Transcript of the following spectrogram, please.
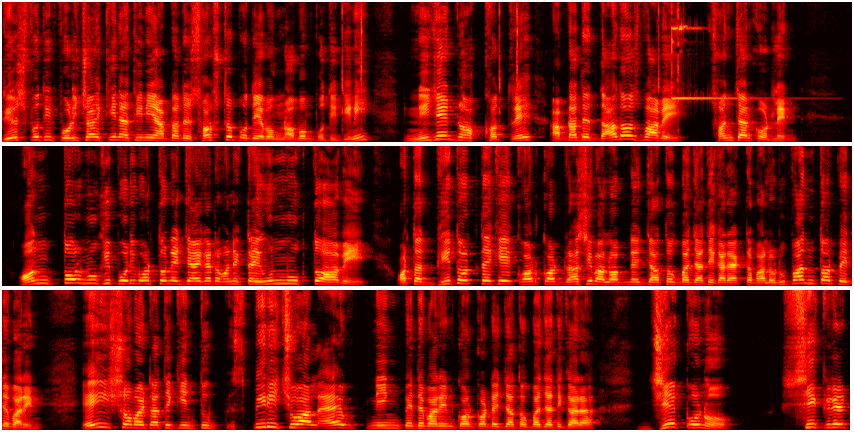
বৃহস্পতির পরিচয় কিনা তিনি আপনাদের ষষ্ঠপতি এবং নবমপতি তিনি নিজের নক্ষত্রে আপনাদের দ্বাদশভাবে সঞ্চার করলেন। অন্তর্মুখী পরিবর্তনের জায়গাটা অনেকটাই উন্মুক্ত হবে। অর্থাৎ ভিতর থেকে কর্কট রাশি বা লগ্নের জাতক বা জাতিকারা একটা ভালো রূপান্তর পেতে পারেন। এই সময়টাতে কিন্তু স্পিরিচুয়াল অ্যাওয়াকনিং পেতে পারেন কর্কটের জাতক বা জাতিকারা। যে কোনো সিক্রেট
